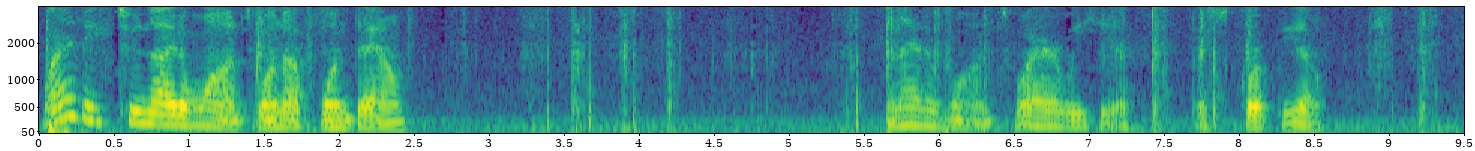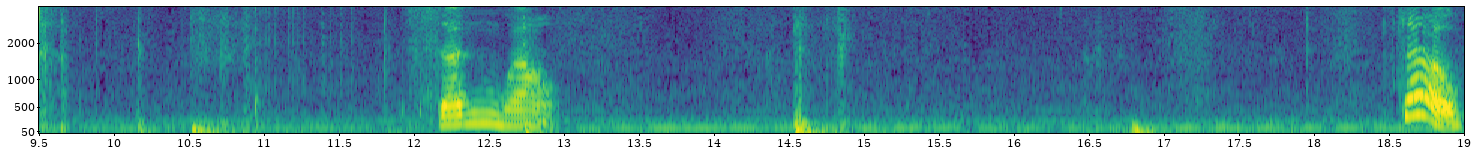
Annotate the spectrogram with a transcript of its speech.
why are these two knight of wands one up one down Knight of Wands. Why are we here for Scorpio? Sudden wealth. So,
